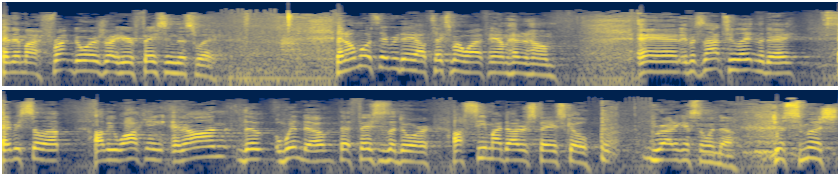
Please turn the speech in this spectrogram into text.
and then my front door is right here facing this way. And almost every day, I'll text my wife, "Hey, I'm headed home." And if it's not too late in the day, Abby's still up. I'll be walking, and on the window that faces the door, I'll see my daughter's face go right against the window, just smushed.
